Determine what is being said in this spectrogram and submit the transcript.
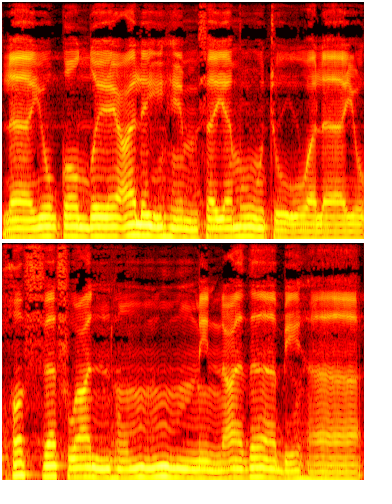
لا يقضي عليهم فيموتوا ولا يخفف عنهم من عذابها.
